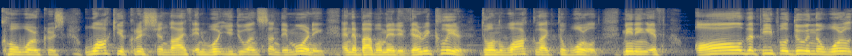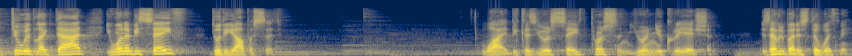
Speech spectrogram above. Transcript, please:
co-workers. Walk your Christian life in what you do on Sunday morning. And the Bible made it very clear, don't walk like the world. Meaning if all the people do in the world do it like that, you want to be safe? Do the opposite. Why? Because you're a saved person, you're a new creation. Is everybody still with me?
